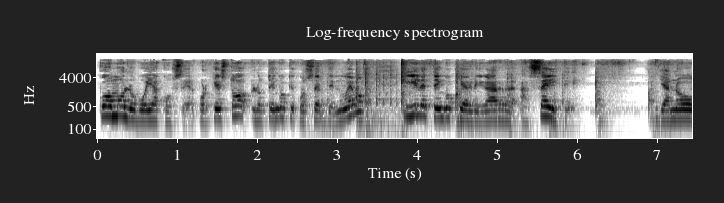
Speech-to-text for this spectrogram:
cómo lo voy a cocer porque esto lo tengo que cocer de nuevo y le tengo que agregar aceite ya no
